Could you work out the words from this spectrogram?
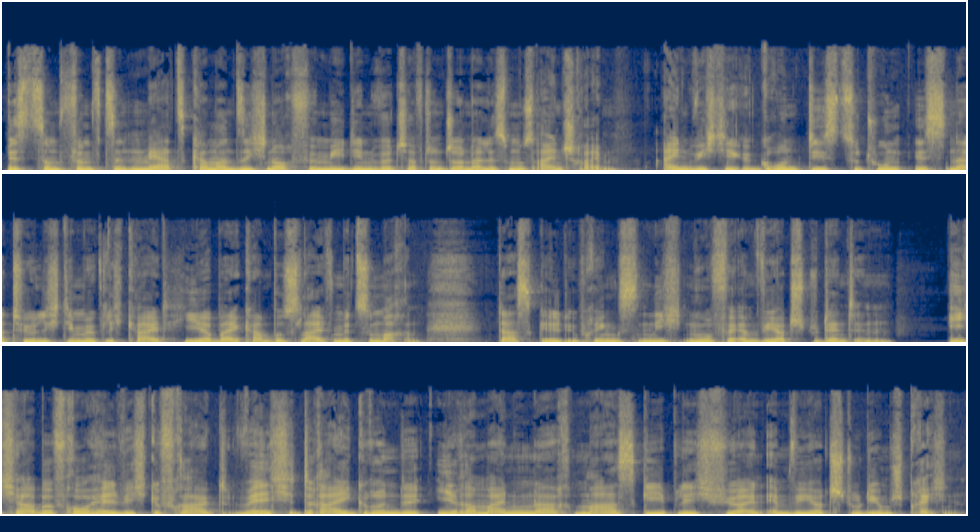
Bis zum 15. März kann man sich noch für Medienwirtschaft und Journalismus einschreiben. Ein wichtiger Grund, dies zu tun, ist natürlich die Möglichkeit, hier bei Campus Live mitzumachen. Das gilt übrigens nicht nur für MWJ-Studentinnen. Ich habe Frau Hellwig gefragt, welche drei Gründe ihrer Meinung nach maßgeblich für ein MWJ-Studium sprechen.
